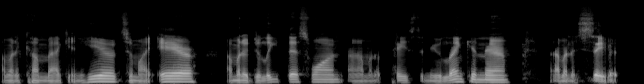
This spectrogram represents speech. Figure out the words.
I'm going to come back in here to my air. I'm going to delete this one and I'm going to paste a new link in there and I'm going to save it.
